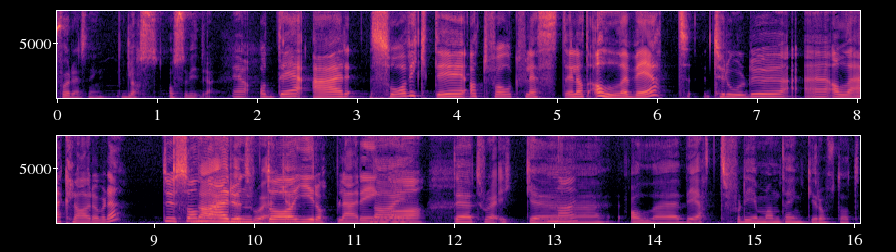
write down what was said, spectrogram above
Forurensning, glass osv. Ja, og det er så viktig at folk flest, eller at alle vet. Tror du eh, alle er klar over det? Du som Nei, er rundt og gir opplæring Nei. og Det tror jeg ikke Nei. Alle vet, fordi man tenker ofte at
